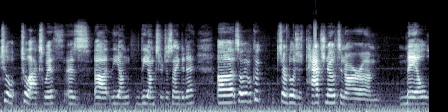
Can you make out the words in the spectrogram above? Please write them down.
chill, chillax with, as uh, the young the youngsters are saying today. Uh, so we have a Cook Serve Delicious patch notes in our um, mail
